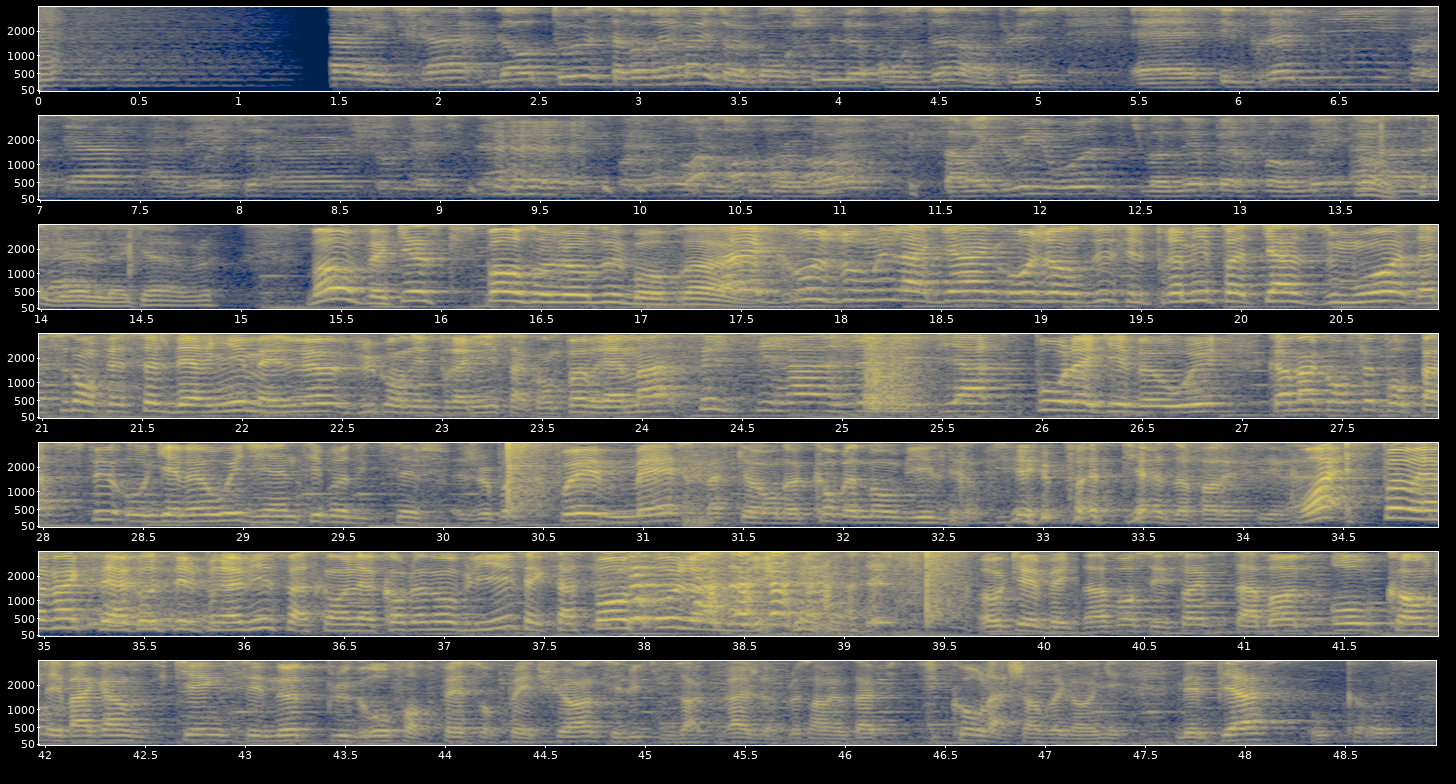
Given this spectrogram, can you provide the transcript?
à l'écran. Garde-toi, ça va vraiment être un bon show, là. On se donne en plus. Euh, c'est le premier podcast avec un show là-dedans. pas loin d'être le Super Bowl. Ça va être Greenwoods qui va venir performer Oh, ta gueule, la cave, là. Bon, fait qu'est-ce qui se passe aujourd'hui, le beau-frère? Hey, grosse journée la gang. Aujourd'hui, c'est le premier podcast du mois. D'habitude, on fait ça le dernier, mais là, vu qu'on est le premier, ça compte pas vraiment. C'est le tirage de 1000 pièces pour le giveaway. Comment qu'on fait pour participer au giveaway GNT Productif? Je veux pas te couper, mais c'est parce qu'on a complètement oublié le dernier podcast de faire le tirage. Ouais, c'est pas vraiment que c'est à cause que c'est le premier, c'est parce qu'on l'a complètement oublié, fait que ça se passe aujourd'hui. Ok, fait que dans le fond, c'est simple, tu t'abonnes au compte Les Vacances du King. C'est notre plus gros forfait sur Patreon. C'est lui qui nous encourage le plus en même temps, puis tu cours la chance de gagner 1000 pièces. Oh, câlisse.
